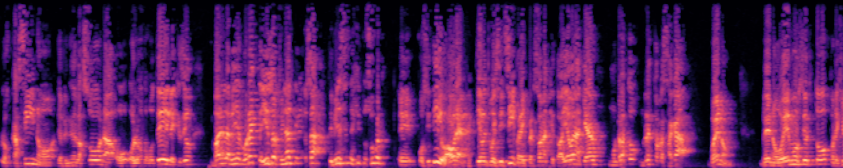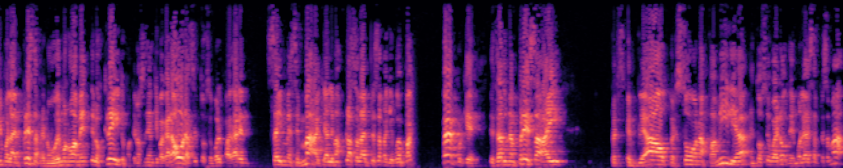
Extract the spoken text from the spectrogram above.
los, casinos, dependiendo de la zona, o, los hoteles, que se van en la medida correcta. Y eso al final, te, o sea, te viene siendo un súper eh, positivo. Ahora, efectivamente, puedes decir, sí, pero hay personas que todavía van a quedar un, rato, un resto rezagadas. Bueno, renovemos, ¿cierto? Por ejemplo, la empresa, renovemos nuevamente los créditos para que no se tengan que pagar ahora, ¿cierto? Se pueden pagar en seis meses más. Hay que darle más plazo a la empresa para que puedan pagar, porque detrás de una empresa hay empleados, personas, familia. Entonces, bueno, démosle a esa empresa más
